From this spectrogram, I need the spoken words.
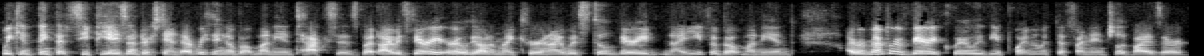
we can think that CPAs understand everything about money and taxes, but I was very early on in my career and I was still very naive about money. And I remember very clearly the appointment with the financial advisor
